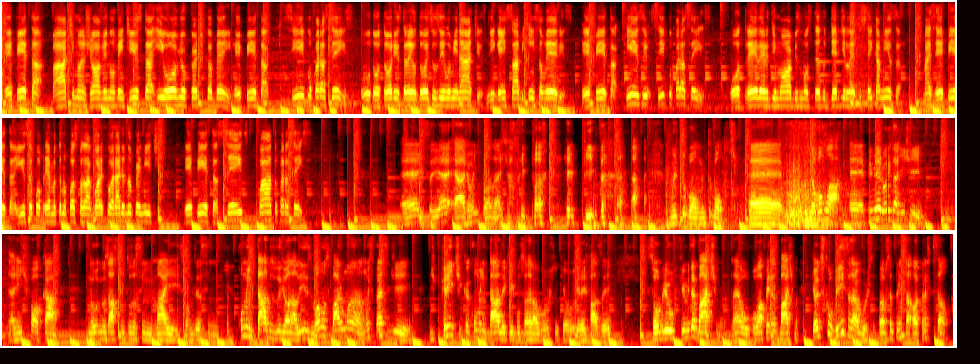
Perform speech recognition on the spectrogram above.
Repita, Batman jovem noventista e ouve o Kurt Cobain. Repita, 5 para 6. O Doutor Estranho 2 e os Illuminates. Ninguém sabe quem são eles. Repita, 15, 5 para 6. O trailer de Mobs mostrando Jared Leto sem camisa. Mas repita, isso é o problema que eu não posso falar agora que o horário não permite. Repita, 6, 4 para 6. É, isso aí é, é a Jovem Pan, né? Jovem Pan, repita. muito bom, muito bom. É, então vamos lá. É, primeiro, antes da gente, a gente focar no, nos assuntos assim mais, vamos dizer assim, comentados do jornalismo, vamos para uma, uma espécie de, de crítica comentada aqui com o César Augusto que eu irei fazer sobre o filme The Batman, né? Ou, ou apenas Batman. Que eu descobri, César Augusto, para você pensar, ó, presta atenção.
